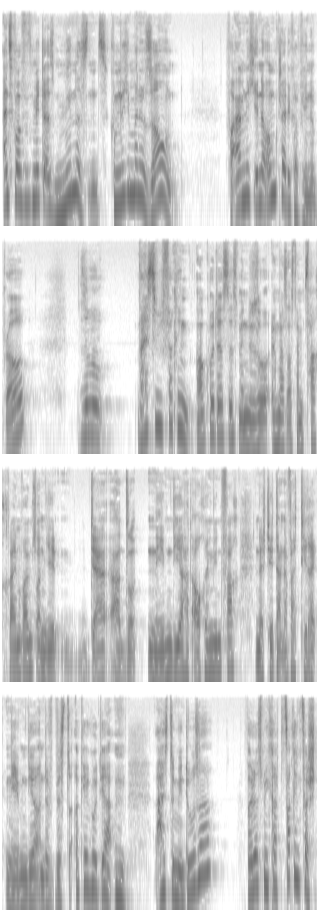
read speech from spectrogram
1,5 Meter ist mindestens. Komm nicht in meine Zone. Vor allem nicht in der Umkleidekabine, Bro. So, weißt du, wie fucking awkward das ist, wenn du so irgendwas aus deinem Fach reinräumst und je, der also neben dir hat auch irgendwie ein Fach und der steht dann einfach direkt neben dir und du bist so, okay, gut, ja, hm, heißt du Medusa? Weil du hast mich gerade fucking verst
